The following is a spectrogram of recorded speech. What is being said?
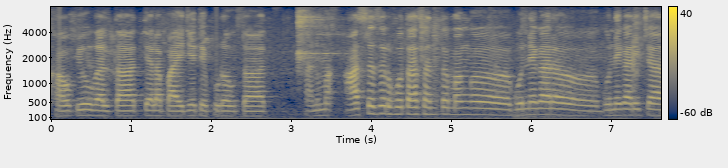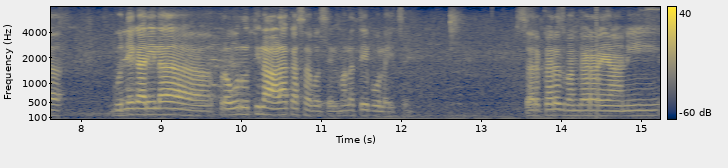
खाऊ पिऊ घालतात त्याला पाहिजे ते पुरवतात. आणि मग असं जर होत असेल तर मग गुन्हेगार गुन्हेगारीच्या गुन्हेगारीला प्रवृत्तीला आळा कसा बसेल? मला ते बोलायचं आहे सरकारच भंगार आहे आणि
